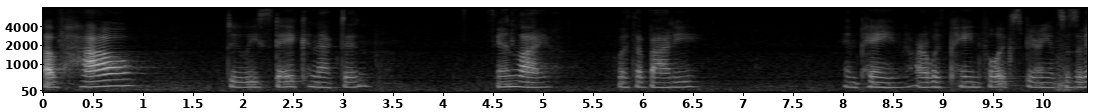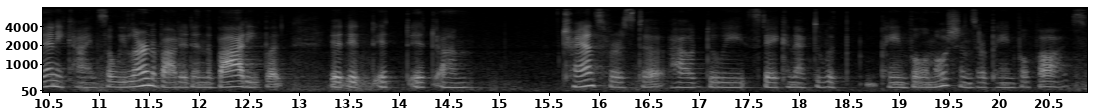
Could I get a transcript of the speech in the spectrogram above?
of how do we stay connected in life with a body in pain or with painful experiences of any kind. So we learn about it in the body, but it, it, it, it um, transfers to how do we stay connected with painful emotions or painful thoughts.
